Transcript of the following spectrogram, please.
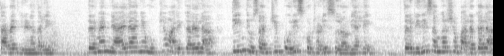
ताब्यात घेण्यात आले. दरम्यान न्यायालयाने मुख्य मारेकऱ्याला तीन दिवसांची पोलीस कोठडी सुनावली आहे. तर विधी संघर्ष बालकाला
